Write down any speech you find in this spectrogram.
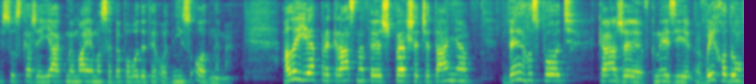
Ісус каже, як ми маємо себе поводити одні з одними. Але є прекрасне теж перше читання, де Господь каже в книзі Виходу.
